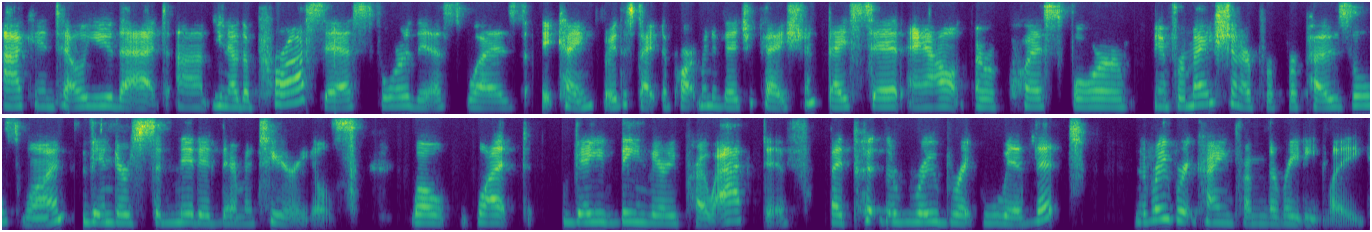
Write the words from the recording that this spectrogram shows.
I can tell you that, um, you know, the process for this was it came through the State Department of Education. They set out a request for information or for proposals. One, vendors submitted their materials. Well, what they being very proactive, they put the rubric with it. The rubric came from the Reading League.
